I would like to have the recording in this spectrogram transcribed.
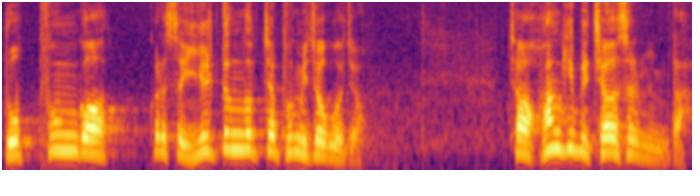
높은 것. 그래서 1등급 제품이 좋은 거죠. 자, 환기 및 제어 설비입니다.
